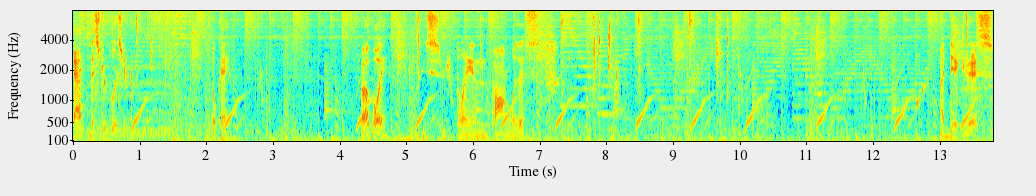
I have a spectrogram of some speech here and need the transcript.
that's Mr. Blizzard. Okay. Oh boy, he's playing pong with us. I dig this.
